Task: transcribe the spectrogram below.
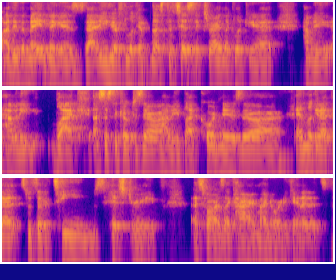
I think the main thing is that you have to look at the statistics, right? Like looking at how many how many black assistant coaches there are, how many black coordinators there are, and looking at that specific team's history as far as like hiring minority candidates.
